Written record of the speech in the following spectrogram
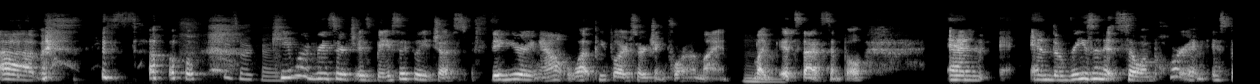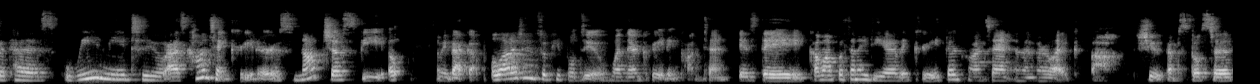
um, so okay. keyword research is basically just figuring out what people are searching for online. Mm. Like it's that simple. And and the reason it's so important is because we need to as content creators not just be oh, let me back up. A lot of times what people do when they're creating content is they come up with an idea, they create their content and then they're like, "Oh, shoot, I'm supposed to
